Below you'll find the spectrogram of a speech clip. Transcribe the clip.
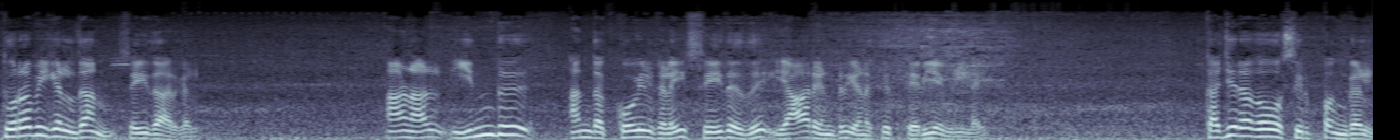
துறவிகள் தான் செய்தார்கள். ஆனால் இந்து அந்த கோயில்களை செய்தது யார் என்று எனக்கு தெரியவில்லை. கஜிரகோ சிற்பங்கள்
